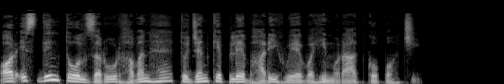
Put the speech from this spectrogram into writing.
اور اس دن تول ضرور ہون ہے تو جن کے پلے بھاری ہوئے وہی مراد کو پہنچی۔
